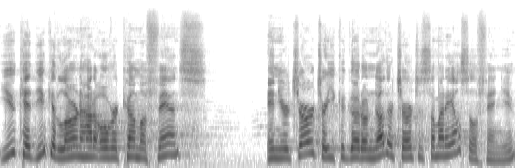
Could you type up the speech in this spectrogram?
you could you could learn how to overcome offense in your church, or you could go to another church and somebody else will offend you.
